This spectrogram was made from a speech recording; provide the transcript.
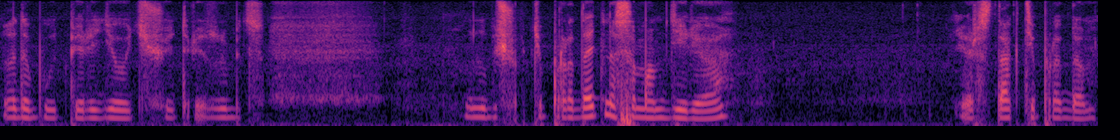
Надо будет переделать еще и трезубец. Было бы, чтобы тебе продать на самом деле, а? Верстак тебе продам.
